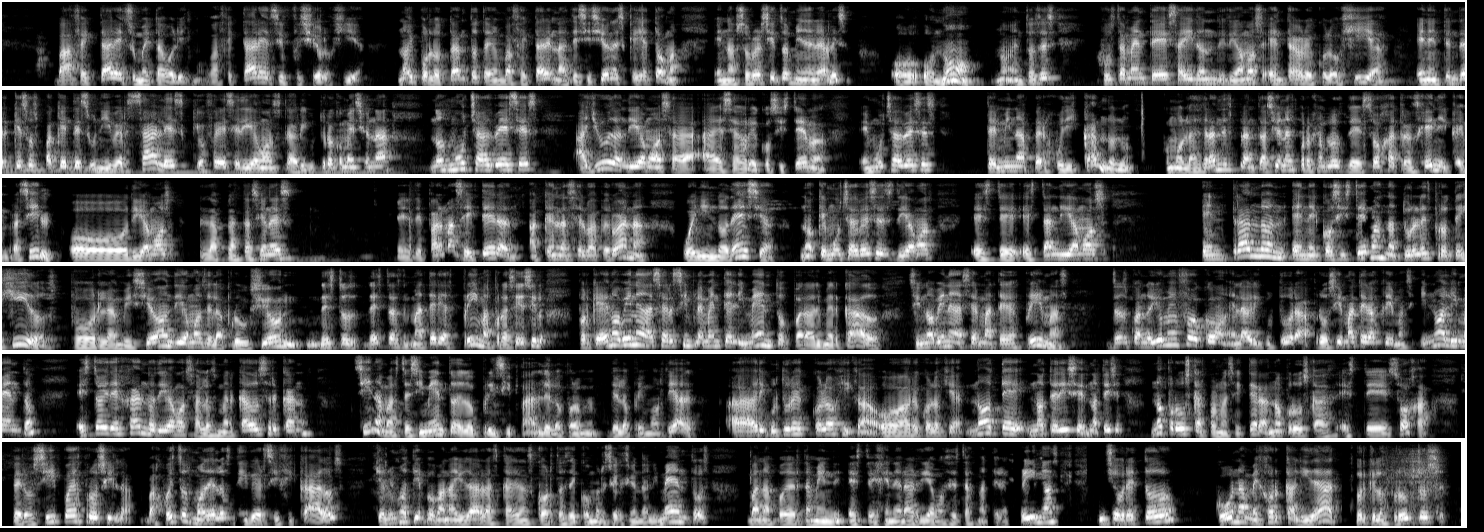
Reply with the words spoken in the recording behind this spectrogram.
va a afectar en su metabolismo, va a afectar en su fisiología, ¿no? Y por lo tanto también va a afectar en las decisiones que ella toma, en absorber ciertos minerales o, no, ¿no? Entonces, justamente es ahí donde, digamos, entra agroecología, en entender que esos paquetes universales que ofrece, digamos, la agricultura convencional, no muchas veces ayudan, digamos, a, ese agroecosistema. Y muchas veces termina perjudicándolo, como las grandes plantaciones, por ejemplo, de soja transgénica en Brasil, o digamos, las plantaciones eh, de palma aceitera acá en la selva peruana, o en Indonesia, ¿no? Que muchas veces, digamos, este, están, digamos, entrando en, ecosistemas naturales protegidos por la ambición, digamos, de la producción de, estos, de estas materias primas, por así decirlo, porque ya no vienen a ser simplemente alimento para el mercado, sino vienen a ser materias primas. Entonces, cuando yo me enfoco en la agricultura producir materias primas y no alimento, estoy dejando, digamos, a los mercados cercanos sin abastecimiento de lo principal, de lo, de primordial. Agricultura ecológica o agroecología no te, no te dice, no te dice, no produzcas palma aceitera, no produzcas este, soja, pero sí puedes producirla bajo estos modelos diversificados que al mismo tiempo van a ayudar a las cadenas cortas de comercialización de alimentos, van a poder también este, generar, digamos, estas materias primas y sobre todo con una mejor calidad, porque los productos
